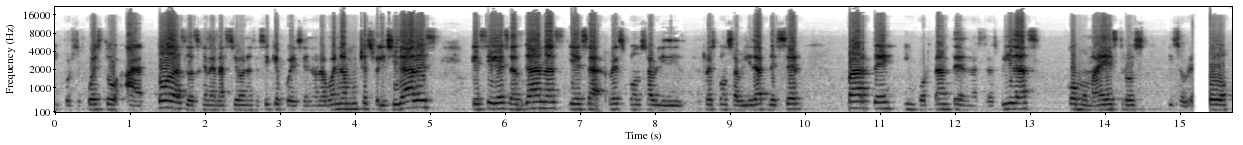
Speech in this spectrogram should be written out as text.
y por supuesto a todas las generaciones. Así que pues enhorabuena, muchas felicidades, que siga esas ganas y esa responsabilidad, responsabilidad de ser parte importante de nuestras vidas como maestros y sobre todo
